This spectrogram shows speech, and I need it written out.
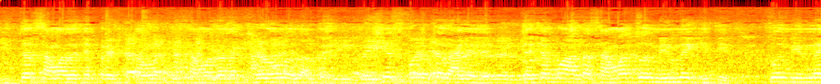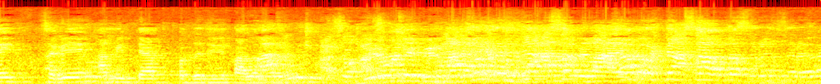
इतर समाजाच्या प्रश्नावरती समाजाला खेळवलं जात आहे हे स्पष्ट झालेले आहे. त्याच्यामुळे आता समाज जो निर्णय घेतील तो निर्णय सगळे आम्ही त्या पद्धतीने पालन करू प्रश्न असा होता सरळ सरळ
